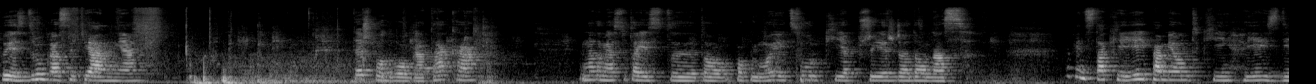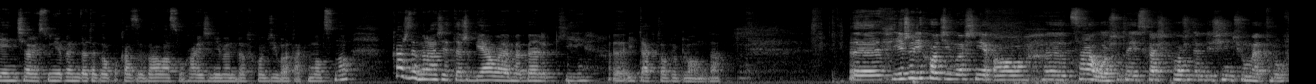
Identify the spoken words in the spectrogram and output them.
Tu jest druga sypialnia, też podłoga taka. Natomiast tutaj jest y, to pokój mojej córki, jak przyjeżdża do nas. No więc takie jej pamiątki, jej zdjęcia, więc tu nie będę tego pokazywała, słuchajcie, nie będę wchodziła tak mocno. W każdym razie też białe mebelki y, i tak to wygląda. Y, Jeżeli chodzi właśnie o y, całość, tutaj jest jakaś około 70 metrów,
